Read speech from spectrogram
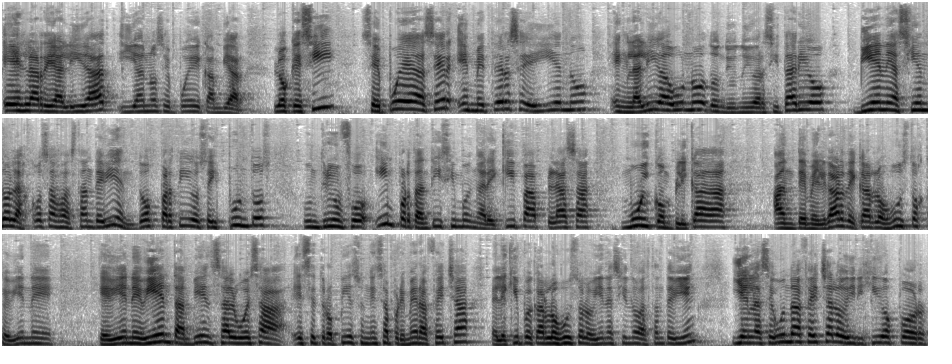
es la realidad y ya no se puede cambiar. Lo que sí se puede hacer es meterse de lleno en la Liga 1, donde Universitario viene haciendo las cosas bastante bien. Dos partidos, seis puntos, un triunfo importantísimo en Arequipa, plaza muy complicada ante Melgar de Carlos Bustos, que viene que viene bien también, salvo ese tropiezo en esa primera fecha. El equipo de Carlos Bustos lo viene haciendo bastante bien. Y en la segunda fecha, los dirigidos por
